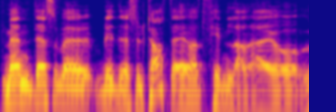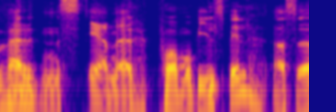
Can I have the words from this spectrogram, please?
men det som er blitt resultatet, er jo at Finland er jo verdensener på mobilspill. Altså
